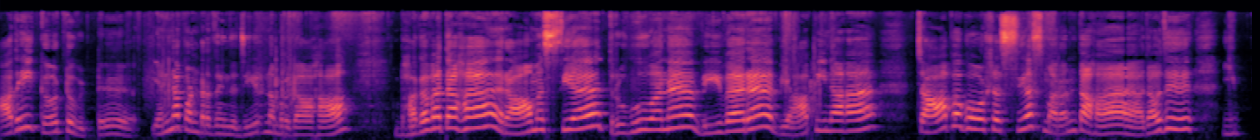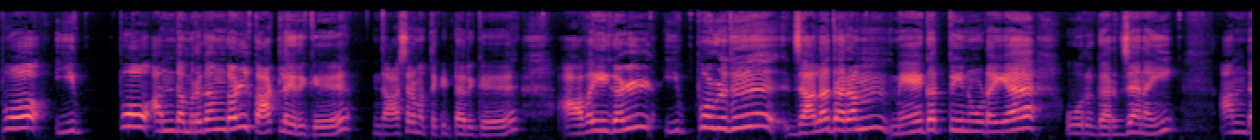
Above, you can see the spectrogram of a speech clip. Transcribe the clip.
அதை கேட்டுவிட்டு என்ன பண்ணுறது இந்த ஜீர்ணமிருகாகா பகவதः ராமஸ்ய திருபுவன விவர வியாபினக சாபகோஷஸ்ய ஸ்மரந்தக அதாவது இப்போ இப்போ அந்த மிருகங்கள் காட்டில் இருக்கு இந்த ஆசிரமத்துக்கிட்ட இருக்கு. அவைகள் இப்பொழுது ஜலதரம் மேகத்தினுடைய ஒரு கர்ஜனை. அந்த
